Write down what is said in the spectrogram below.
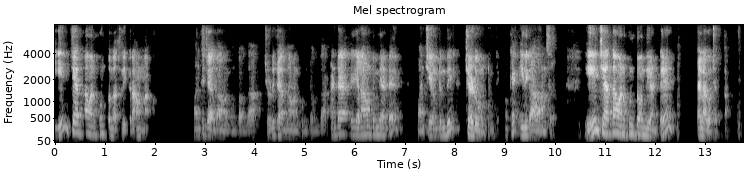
ఏం చేద్దాం అనుకుంటుంది అసలు ఈ గ్రహం నాకు? మంచి చేద్దాం అనుకుంటుందా? చెడు చేద్దాం అనుకుంటుందా? అంటే ఎలా ఉంటుంది అంటే మంచి ఉంటుంది చెడు ఉంటుంది. ఓకే. ఇది కాదు ఆన్సర్. ఏం చేద్దాం అనుకుంటోంది అంటే ఎలాగో చెప్తాను.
